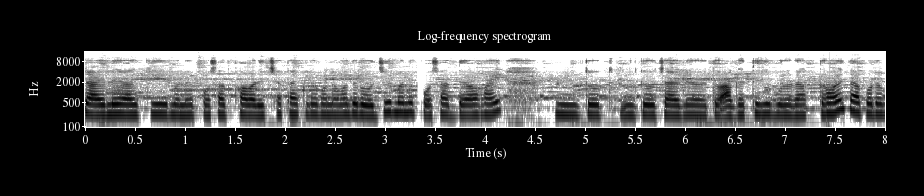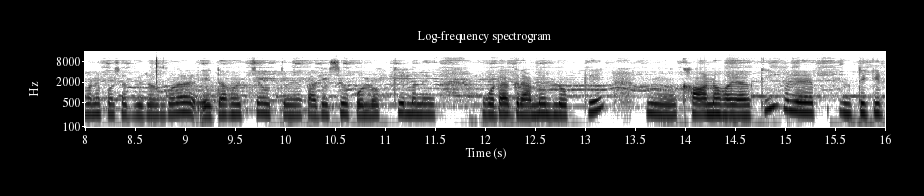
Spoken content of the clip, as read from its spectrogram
চাইলে আর কি মানে প্রসাদ খাওয়ার ইচ্ছা থাকলে মানে আমাদের রোজই মানে প্রসাদ দেওয়া হয়। তো কেউ চাইলে হয়তো আগের থেকে বলে রাখতে হয়। তারপরে মানে প্রসাদ বিতরণ করার। এটা হচ্ছে উত্তম একাদশী উপলক্ষে মানে গোটা গ্রামের লোককে খাওয়ানো হয় আর কি মানে টিকিট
